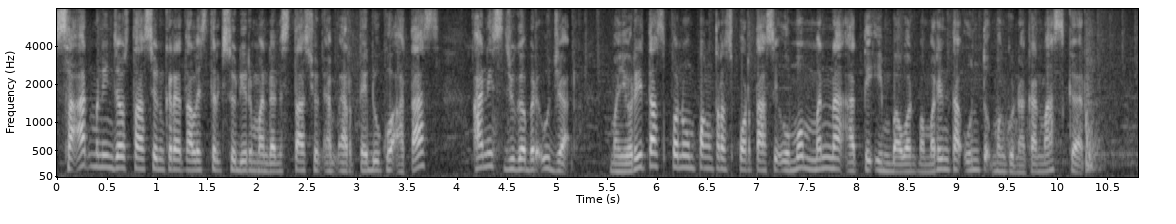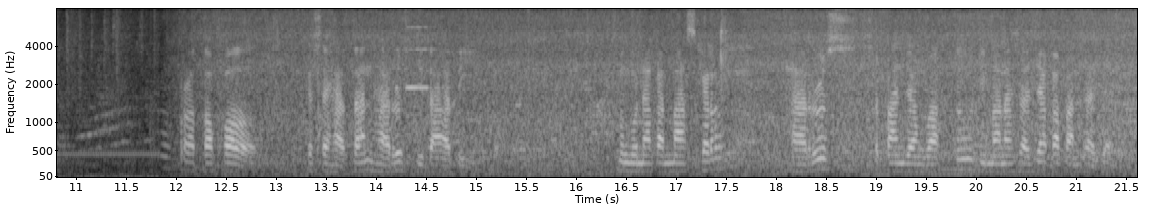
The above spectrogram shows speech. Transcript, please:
Saat meninjau stasiun kereta listrik Sudirman dan stasiun MRT Duku Atas, Anies juga berujar, mayoritas penumpang transportasi umum menaati imbauan pemerintah untuk menggunakan masker. Protokol kesehatan harus ditaati. Menggunakan masker harus sepanjang waktu di mana saja kapan saja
